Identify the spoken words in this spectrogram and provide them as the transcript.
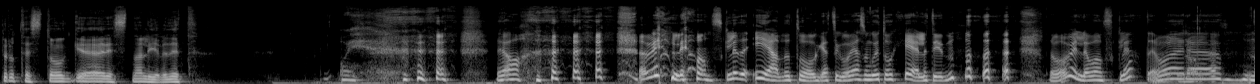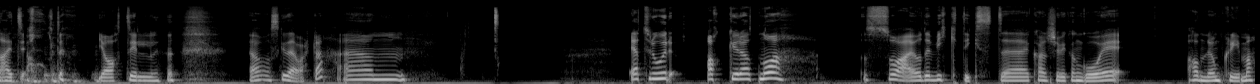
protesttog resten av livet ditt? Oi. ja. det er veldig vanskelig. Det ene toget jeg skal gå i, jeg som går i tog hele tiden. det var veldig vanskelig. Det var Nei til alt. Ja til Ja, hva skulle det vært, da? Um, jeg tror akkurat nå så er jo det viktigste kanskje vi kan gå i, handler om klima.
